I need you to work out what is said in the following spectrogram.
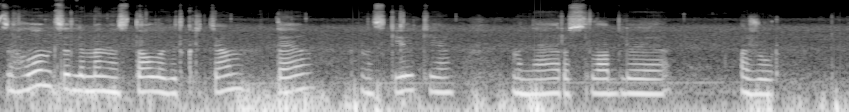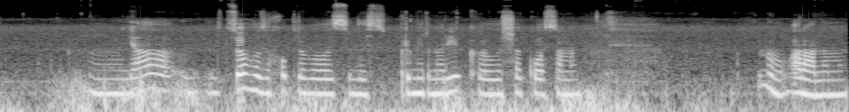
Загалом це для мене стало відкриттям те, наскільки мене розслаблює ажур. Я до цього захоплювалася десь примірно рік лише косами, ну, аранами.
